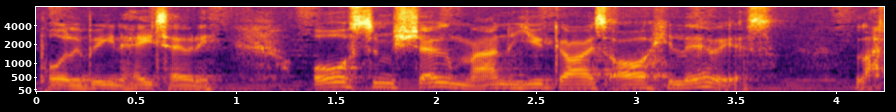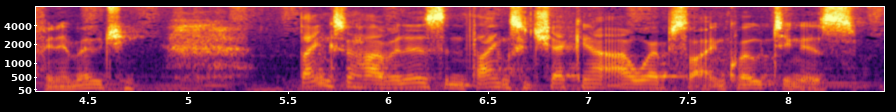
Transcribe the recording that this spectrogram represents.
Paulie Bean, hey Tony, awesome show, man. You guys are hilarious." Laughing emoji. Thanks for having us, and thanks for checking out our website and quoting us.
